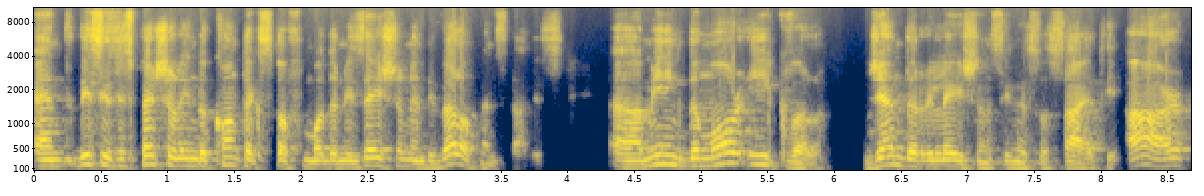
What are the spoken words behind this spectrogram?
and this is especially in the context of modernization and development studies, uh, meaning the more equal gender relations in a society are,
